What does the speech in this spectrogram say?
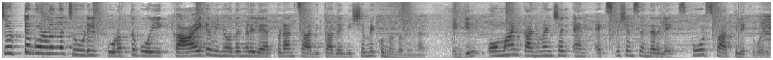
ചുട്ടുപൊള്ളുന്ന ചൂടിൽ പുറത്തുപോയി കായിക വിനോദങ്ങളിൽ ഏർപ്പെടാൻ സാധിക്കാതെ വിഷമിക്കുന്നുണ്ടോ നിങ്ങൾ? എങ്കിൽ ഒമാൻ കൺവെൻഷൻ ആൻഡ് എക്സിബിഷൻ സെന്ററിലെ സ്പോർട്സ് പാർക്കിലേക്ക് വരും.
